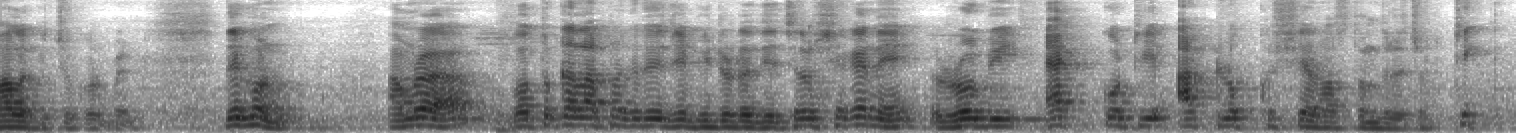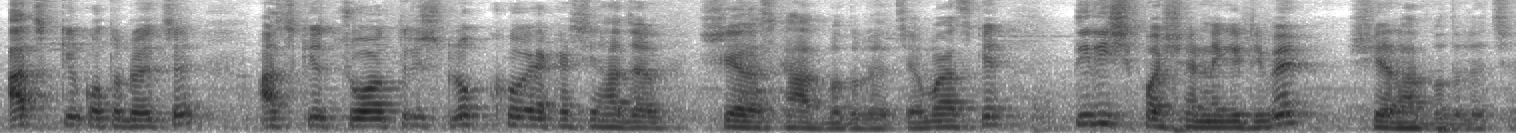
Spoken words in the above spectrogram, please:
ভালো কিছু করবেন। দেখুন, আমরা গতকাল আপনাকে যে ভিডিওটা দিয়েছিলাম, সেখানে রবি এক কোটি আট লক্ষ শেয়ার হস্তান্তর হয়েছিল। ঠিক আজকে কত রয়েছে আজকে চুয়াত্রিশ লক্ষ একাশি হাজার শেয়ার আজকে হাত বদল হয়েছে এবং আজকে তিরিশ পয়সা নেগেটিভে শেয়ার হাত বদলেছে।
